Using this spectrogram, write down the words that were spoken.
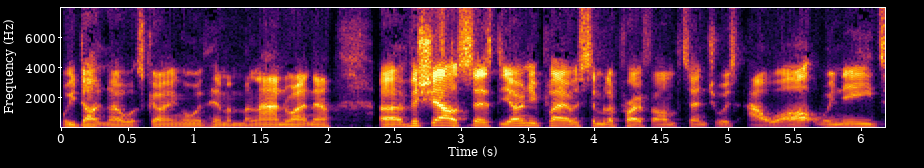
we don't know what's going on with him and Milan right now. Uh, Vishal says the only player with similar profile and potential is Aouar. We need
